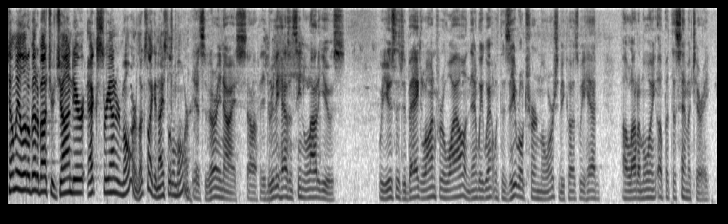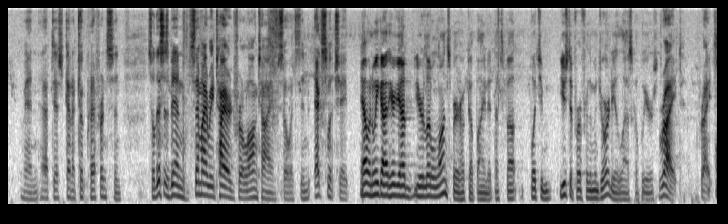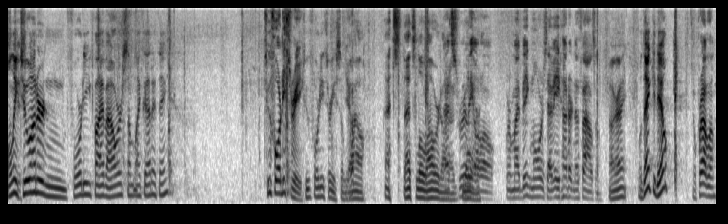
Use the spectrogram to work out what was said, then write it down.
tell me a little bit about your John Deere X300 mower. Looks like a nice little mower. It's very nice. Uh, it really hasn't seen a lot of use. We used it to bag lawn for a while, and then we went with the zero-turn mowers because we had a lot of mowing up at the cemetery, and that just kind of took preference. And so this has been semi-retired for a long time, so it's in excellent shape. Yeah, when we got here, you had your little lawn sprayer hooked up behind it. That's about what you used it for for the majority of the last couple years. Right, right. Only Just 245 hours, something like that, I think. 243. 243. So Yep. wow, that's that's low hour on That's really mower. low. Where my big mowers have 800 and a 1,000. All right. Well, thank you, Dale. No problem.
